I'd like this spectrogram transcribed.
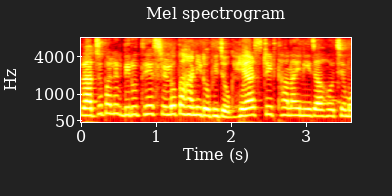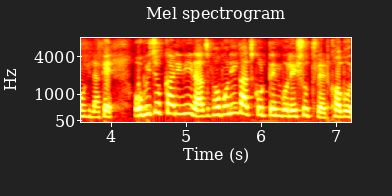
রাজ্যপালের বিরুদ্ধে শ্লীলতাহানির অভিযোগ। হেয়ার স্ট্রিট থানায় নিয়ে যাওয়া হয়েছে মহিলাকে। অভিযোগকারিনী রাজভবনে কাজ করতেন বলে সূত্রের খবর।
